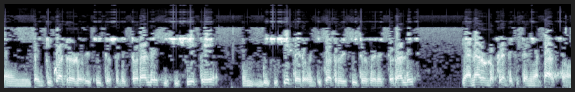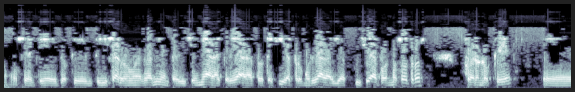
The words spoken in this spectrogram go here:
en 24 de los distritos electorales, 17, en 17 de los 24 distritos electorales ganaron los frentes que tenían paso. O sea que los que utilizaron una herramienta diseñada, creada, protegida, promulgada y auspiciada por nosotros fueron los que eh,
